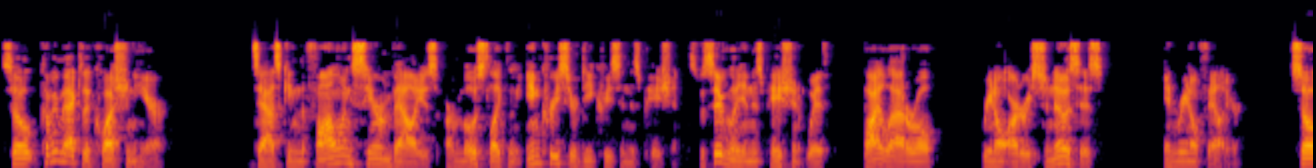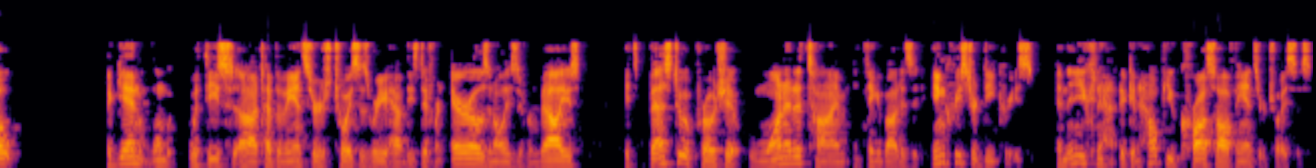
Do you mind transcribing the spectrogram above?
So, coming back to the question here, it's asking the following serum values are most likely increase or decrease in this patient, specifically in this patient with bilateral renal artery stenosis and renal failure. So, again, when, with these uh, type of answers choices where you have these different arrows and all these different values, it's best to approach it one at a time and think about is it increased or decreased, and then you can it can help you cross off answer choices.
